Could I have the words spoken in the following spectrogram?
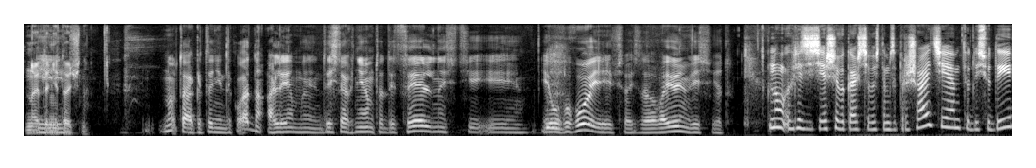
Но это не И- точно. Ну так это не дакладна але мы дасягнем тады цельнасці і і ого і все заваюем весь свет. Ну глядзіце яшчэ вы кажаце вось там запрашайце туды-сюды.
